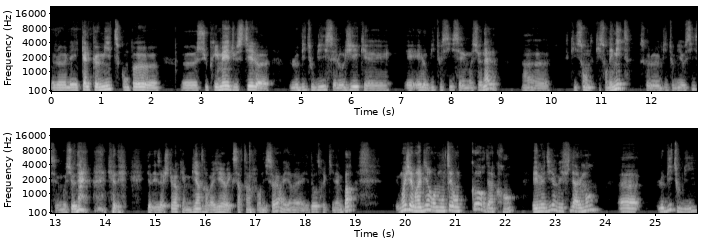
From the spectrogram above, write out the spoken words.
les quelques mythes qu'on peut supprimer du style le B2B c'est logique et, le B2C c'est émotionnel, hein, qui, sont, qui sont des mythes parce que le B2B aussi, c'est émotionnel. il, y a des, il, y a des, acheteurs qui aiment bien travailler avec certains fournisseurs et il y en a d'autres qui n'aiment pas. Moi, j'aimerais bien remonter encore d'un cran et me dire, mais finalement, euh, le B2B,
